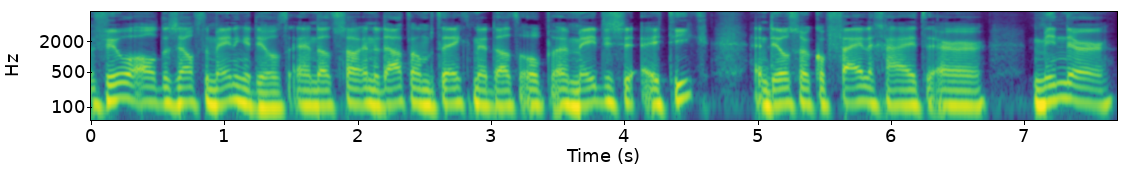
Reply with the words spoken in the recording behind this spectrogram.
veel al dezelfde meningen deelt. En dat zou inderdaad dan betekenen dat op medische ethiek en deels ook op veiligheid er minder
